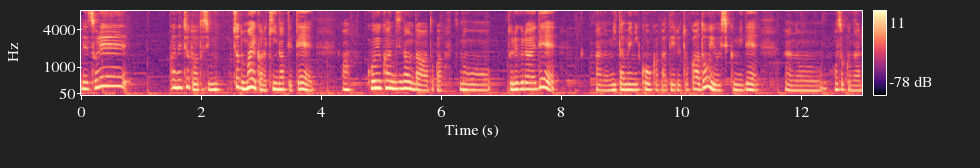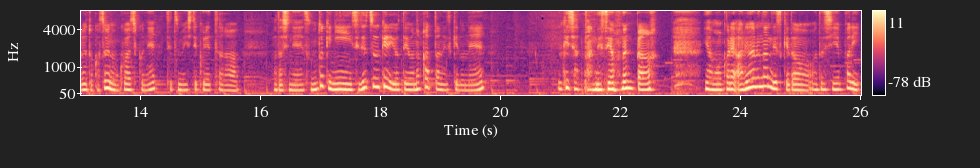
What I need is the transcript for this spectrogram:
でそれがねちょっと私ちょっと前から気になっててあこういう感じなんだとかそのどれぐらいであの見た目に効果が出るとかどういう仕組みであの細くなるとかそういうのも詳しくね説明してくれたら私ねその時に施術受ける予定はなかったんですけどね。受けちゃったんですよ なんかいやもうこれあるあるなんですけど私やっぱり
